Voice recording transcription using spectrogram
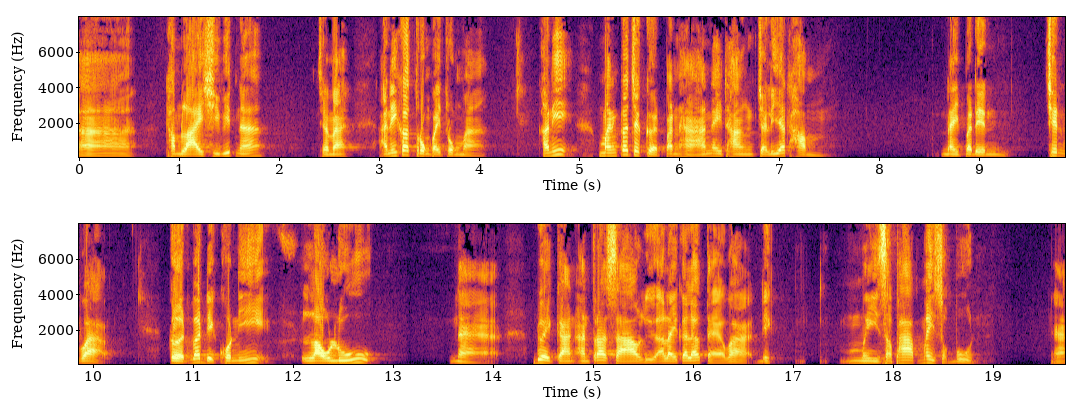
อ่าทำลายชีวิตนะใช่ไหมอันนี้ก็ตรงไปตรงมา คราวนี้มันก็จะเกิดปัญหาในทางจริยธรรม ในประเด็น เช่นว่า เกิดว่าเด็กคนนี้ เรารู้นะด้วยการอันตราซาวหรืออะไรก็แล้วแต่ว่าเด็กมีสภาพไม่สมบูรณ์อ่า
